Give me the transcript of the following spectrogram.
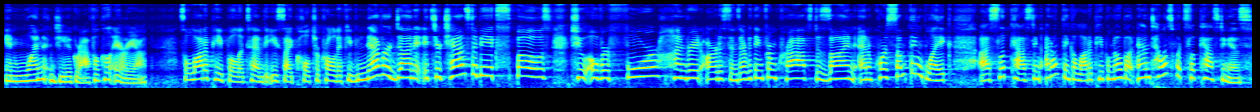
in one geographical area. So a lot of people attend the Eastside Culture Crawl, and if you've never done it, it's your chance to be exposed to over 400 artisans, everything from crafts, design, and of course something like uh, slip casting. I don't think a lot of people know about. And tell us what slip casting is.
